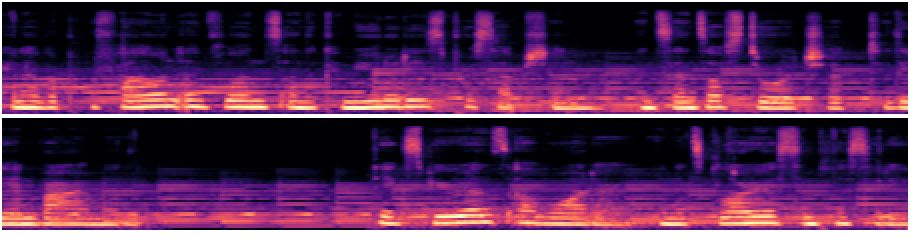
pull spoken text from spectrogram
can have a profound influence on the community's perception and sense of stewardship to the environment. The experience of water in its glorious simplicity,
